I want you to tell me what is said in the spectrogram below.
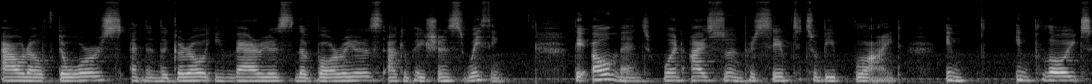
out of doors, and the girl in various laborious occupations with him. The old man, when I soon perceived to be blind, em, employed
